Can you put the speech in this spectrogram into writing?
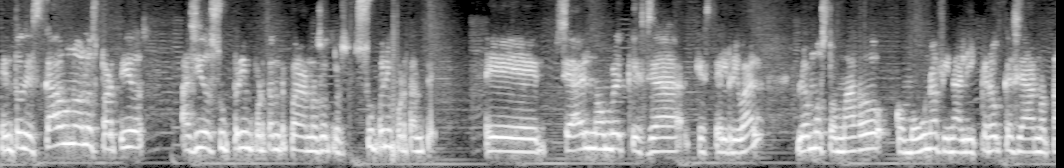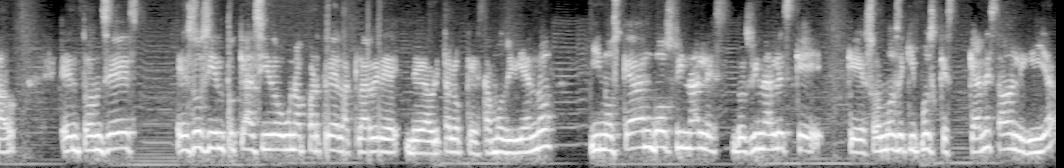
Entonces, cada uno de los partidos ha sido súper importante para nosotros, súper importante. Eh, sea el nombre que sea que esté el rival, lo hemos tomado como una final y creo que se ha notado. Entonces, eso siento que ha sido una parte de la clave de, ahorita lo que estamos viviendo. Y nos quedan dos finales, dos finales que, que son dos equipos que, que han estado en liguilla,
